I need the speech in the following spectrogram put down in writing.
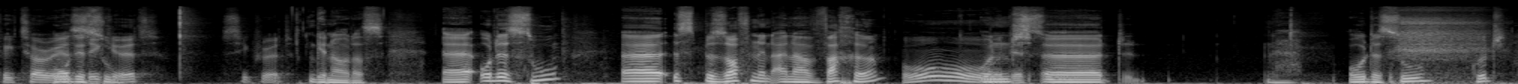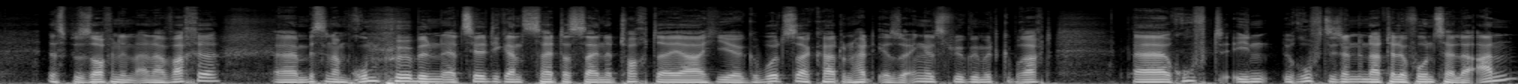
Victoria's Odessou. Secret. Secret. Genau das. Äh, Odessou äh, ist besoffen in einer Wache Oh, und Dessous. äh, Odessou, gut, ist besoffen in einer Wache, äh, ein bisschen am Rumpöbeln, erzählt die ganze Zeit, dass seine Tochter ja hier Geburtstag hat und hat ihr so Engelsflügel mitgebracht. Äh, ruft, ihn, ruft sie dann in der Telefonzelle an,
